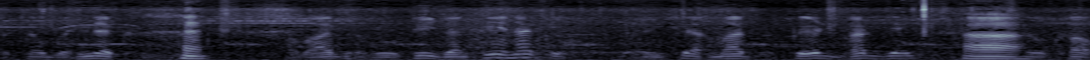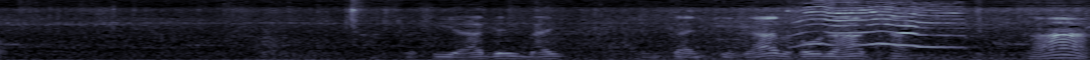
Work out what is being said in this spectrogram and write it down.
अच्छा बहने खाओ हैं, अब आज रोटी जनती है ना कि ऐसे हमारा पेट भर जाए हाँ। तो खाओ। छुट्टी आ गई भाई। उनका इंतज़ार हो रहा था। कहाँ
